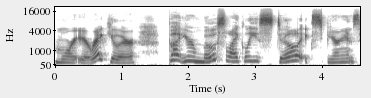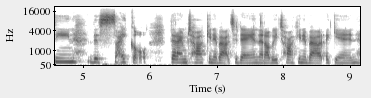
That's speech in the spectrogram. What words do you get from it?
more irregular, but you're most likely still experiencing this cycle that I'm talking about today and that I'll be talking about again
